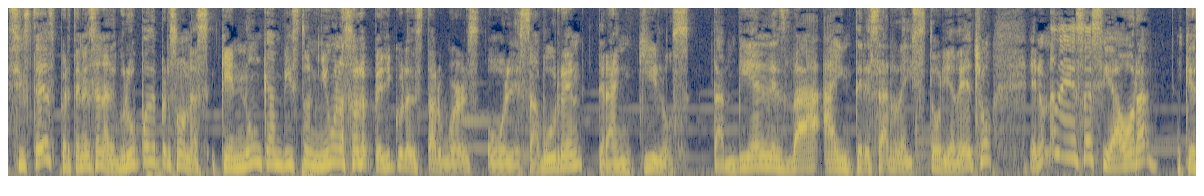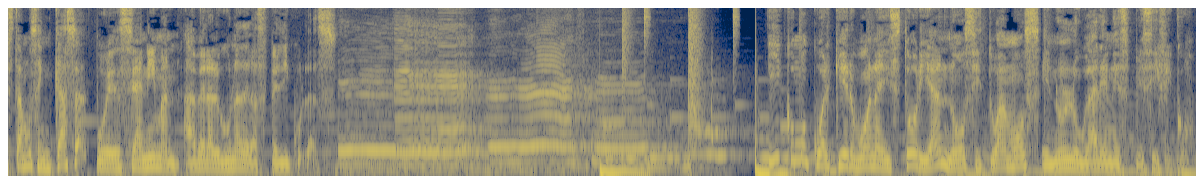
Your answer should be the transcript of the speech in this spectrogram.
Si ustedes pertenecen al grupo de personas que nunca han visto ni una sola película de Star Wars o les aburren, tranquilos también les va a interesar la historia. De hecho, en una de esas y ahora que estamos en casa, pues se animan a ver alguna de las películas. Cualquier buena historia, nos situamos en un lugar en específico.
